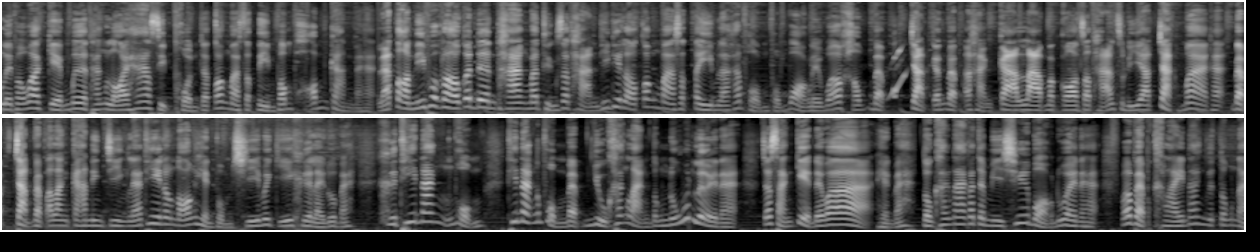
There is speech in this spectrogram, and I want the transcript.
เลยเพราะว่าเกมเมอร์ทั้ง 150 คนจะต้องมาสตรีมพร้อม ๆ กันนะฮะและตอนนี้พวกเราก็เดินทางมาถึงสถานที่ที่เราต้องมาสตรีมแล้วครับผมผมบอกเลยว่าเขาแบบจัดกันแบบอาหารการลามกรสถานสุริยะจักรมากฮะแบบจัดแบบอลังการจริง ๆ และที่น้องๆเห็นผมชี้เมื่อกี้คืออะไรรู้ไหมคือที่นั่งของผมที่นั่งของผมแบบอยู่ข้างหลังตรงนู้นเลยนะจะสังเกตได้ว่าเห็นไหมตรงข้างหน้าก็จะมีชื่อบอกด้วยนะฮะว่าแบบใครนั่งอยู่ตรงไหน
